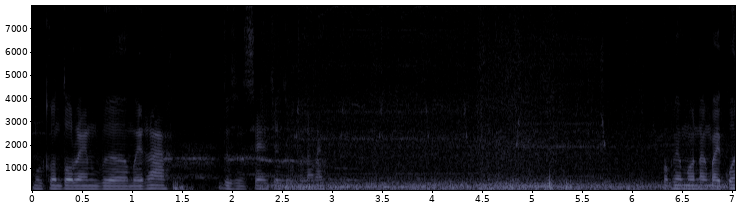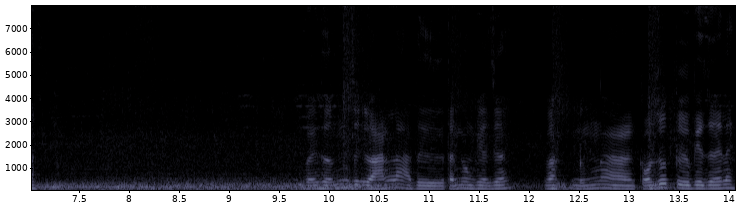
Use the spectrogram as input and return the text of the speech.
Một con torrent vừa mới ra từ sườn xe chuyên dụng của Lan Anh Pokemon đang bày quân. Với hướng dự đoán là từ tấn công phía dưới. Vâng đúng là có rút từ phía dưới lên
